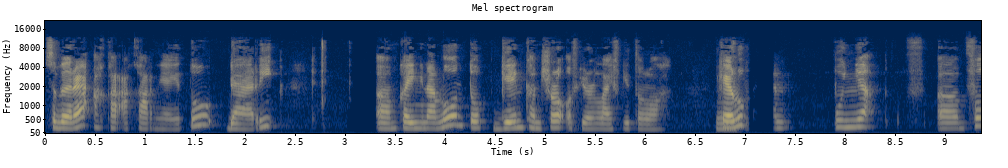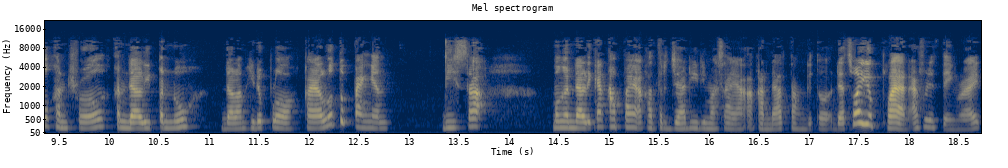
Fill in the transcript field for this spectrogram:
sebenarnya akar-akarnya itu dari um, keinginan lo untuk gain control of your life gitu loh. Kayak hmm. lu pengen punya um, full control, kendali penuh dalam hidup lo. Kayak lu tuh pengen bisa mengendalikan apa yang akan terjadi di masa yang akan datang gitu. That's why you plan everything, right?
